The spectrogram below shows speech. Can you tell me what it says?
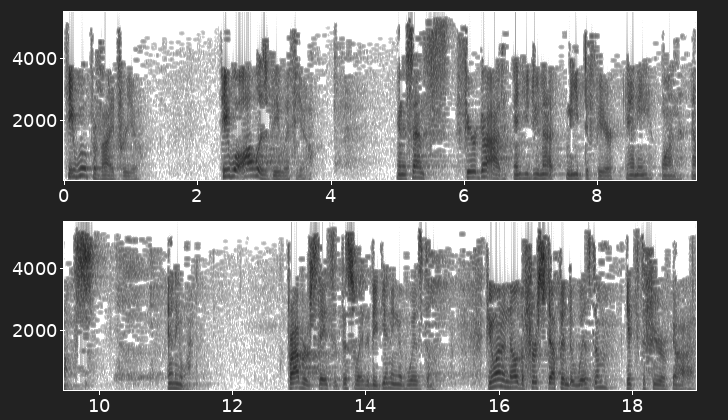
He will provide for you, He will always be with you. In a sense, fear God, and you do not need to fear anyone else. Anyone. Proverbs states it this way the beginning of wisdom. If you want to know the first step into wisdom, it's the fear of God.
